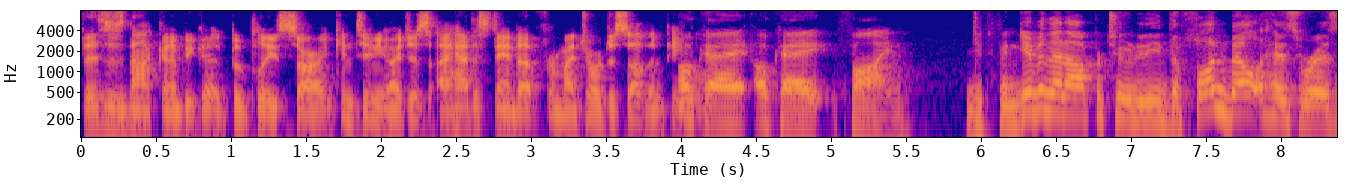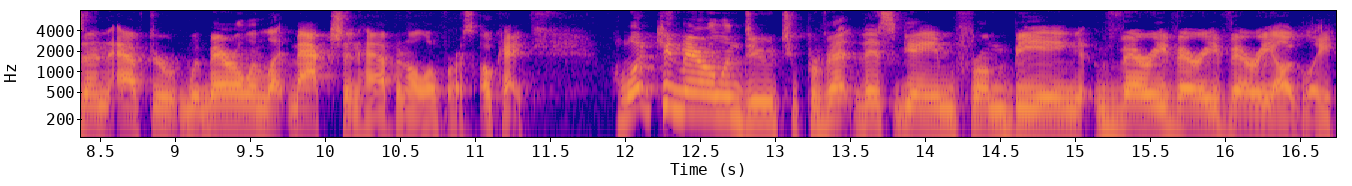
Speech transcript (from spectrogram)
this is not going to be good. But please, sorry, continue. I just I had to stand up for my Georgia Southern people. Okay, okay, fine. You've been given that opportunity. The Fun Belt has risen after Maryland let MACtion happen all over us. Okay. What can Maryland do to prevent this game from being very, very, very ugly?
